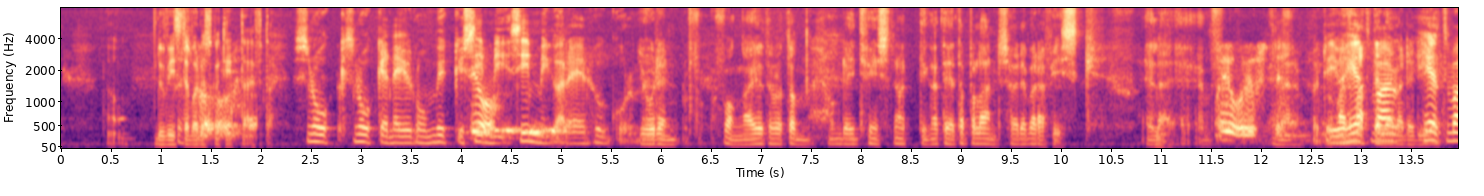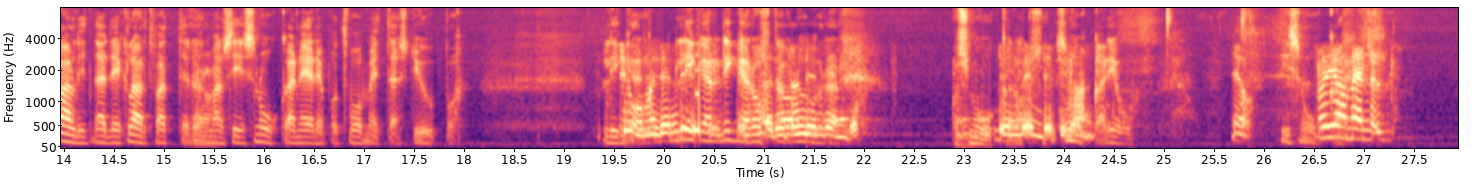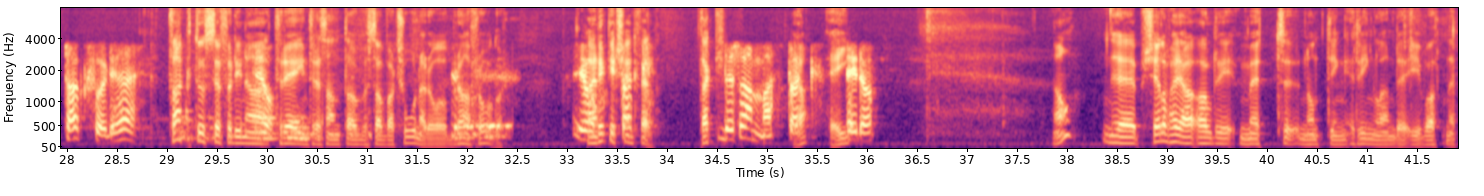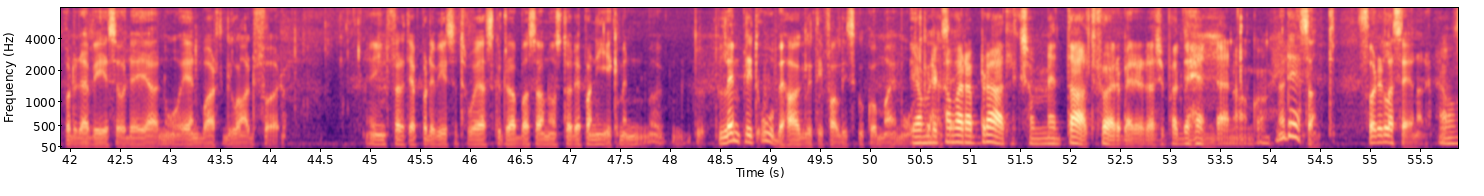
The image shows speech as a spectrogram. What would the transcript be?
Ja, du visste vad du skulle titta efter. Snok, snoken är ju nog mycket simmi, simmigare än huggormen. Jo, den fångar ju, tror att om, om det inte finns någonting att äta på land så är det bara fisk. Eller, eh, Jo, just det. eller Och det är ju helt, van, helt vanligt när det är klart vatten Ja. att man ser snokar nere på två meters djup och ligger, Jo, men den ligger, ligger inte, ofta och den lurar. Och snokar Den vände till. Snokar, jo. Ja. De snokar. ja, men tack för det här. Tack Tusse för dina Ja. tre intressanta observationer och bra frågor. Jo, Ha en riktigt skön tack. kväll. Tack. Detsamma, tack. Ja, hej. hej då. Ja, eh, själv har jag aldrig mött någonting ringlande i vattnet på det där viset och det är jag nog enbart glad för. Inte för att jag på det viset tror jag skulle drabbas av någon större panik, men lämpligt obehagligt ifall de skulle komma emot. Ja, men det kan vara bra att liksom mentalt förbereda sig på att det händer någon gång. No, det är sant. Förr eller senare. Ja.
